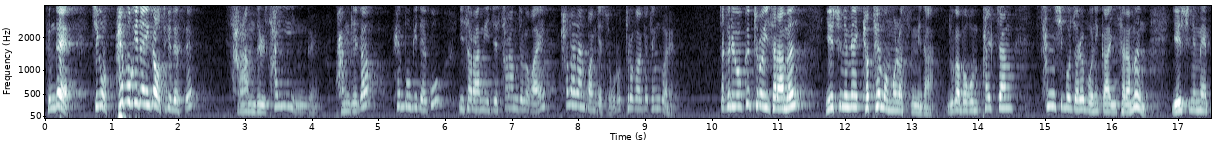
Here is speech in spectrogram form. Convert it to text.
근데 지금 회복이 되니까 어떻게 됐어요? 사람들 사이에 있는 거예요. 관계가 회복이 되고 이 사람이 이제 사람들과의 편안한 관계 속으로 들어가게 된 거예요. 자, 그리고 끝으로 이 사람은 예수님의 곁에 머물렀습니다. 누가복음 8장 35절을 보니까 이 사람은 예수님의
